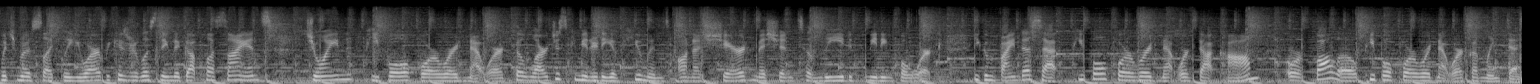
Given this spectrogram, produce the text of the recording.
which most likely you are because you're listening to Gut Plus Science, join People Forward Network, the largest community of humans on a shared mission to lead meaningful work. You can find us at peopleforwardnetwork.com or follow People Forward Network on LinkedIn.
